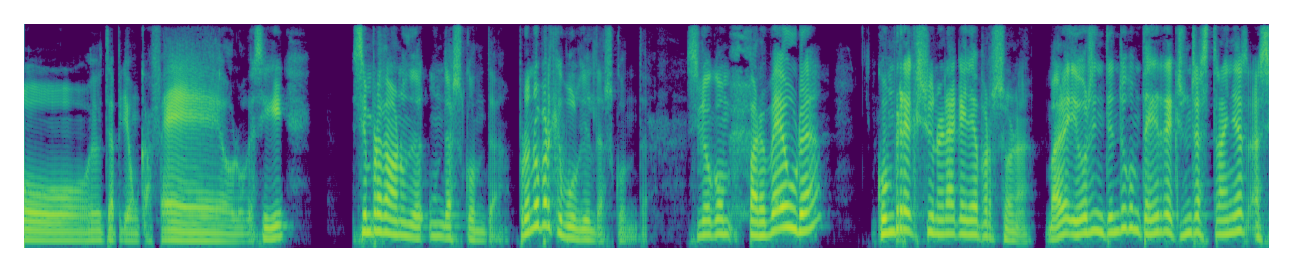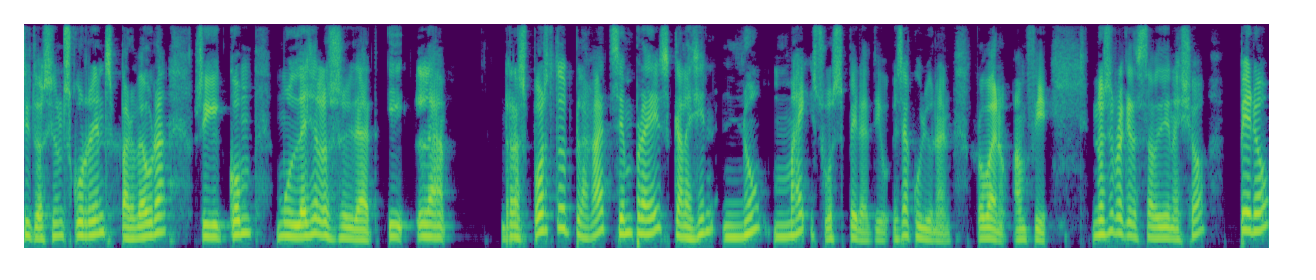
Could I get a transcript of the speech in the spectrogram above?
o de pillar un cafè o el que sigui, sempre demano un, un descompte. Però no perquè vulgui el descompte, sinó com per veure com reaccionarà aquella persona. Vale? Llavors intento com tenir reaccions estranyes a situacions corrents per veure o sigui, com moldeja la societat. I la resposta tot plegat sempre és que la gent no mai s'ho espera, tio. És acollonant. Però bueno, en fi, no sé per què t'estava dient això, però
